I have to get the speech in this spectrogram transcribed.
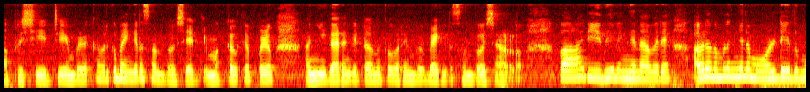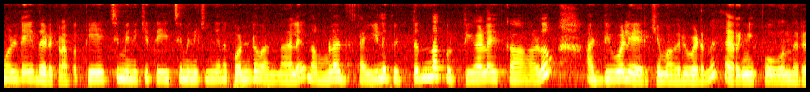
അപ്രിഷ്യേറ്റ് ചെയ്യുമ്പോഴൊക്കെ അവർക്ക് ഭയങ്കര സന്തോഷമായിരിക്കും മക്കൾക്ക് എപ്പോഴും അംഗീകാരം കിട്ടുക എന്നൊക്കെ പറയുമ്പോൾ ഭയങ്കര സന്തോഷമാണല്ലോ അപ്പോൾ ആ രീതിയിൽ ഇങ്ങനെ അവരെ അവരെ നമ്മളിങ്ങനെ മോൾഡ് ചെയ്ത് മോൾഡ് ചെയ്ത് എടുക്കണം. അപ്പോൾ തേച്ച് മിനിക്ക് തേച്ച് മിനിക്ക് ഇങ്ങനെ കൊണ്ടുവന്നാൽ നമ്മളത് കയ്യിൽ കിട്ടുന്ന കുട്ടികളെക്കാളും അടിപൊളിയായിരിക്കും അവരിവിടുന്ന് ഇറങ്ങിപ്പോകുന്നൊരു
